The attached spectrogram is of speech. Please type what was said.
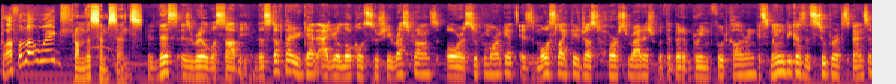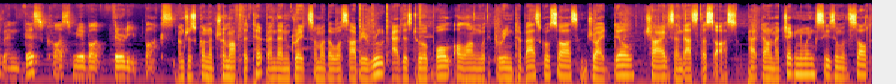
buffalo wings? from The Simpsons. This is real wasabi. The stuff that you get at your local sushi restaurants or supermarkets is most likely just horseradish with a bit of green food coloring. It's mainly because it's super expensive and this cost me about 30 bucks. I'm just gonna trim off the tip and then grate some of the wasabi root, add this to a bowl along with green Tabasco sauce, dried dill, chives, and that's the sauce. Pat down my chicken wings, season with salt,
